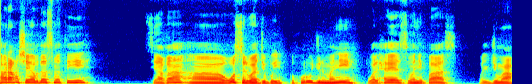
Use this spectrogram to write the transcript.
هر هغه شی اودس متي چې هغه غسل واجبوي که خروج المني والحیض ونفاس والجماع.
